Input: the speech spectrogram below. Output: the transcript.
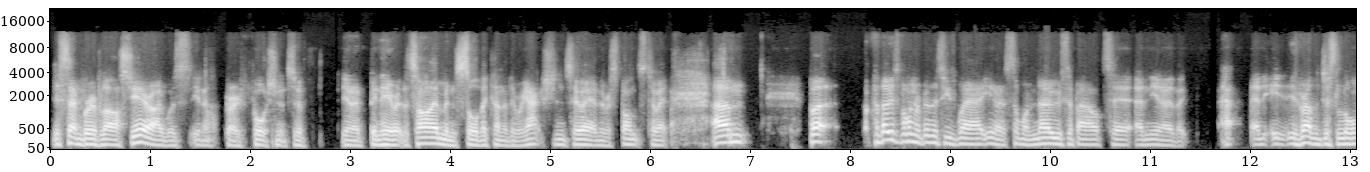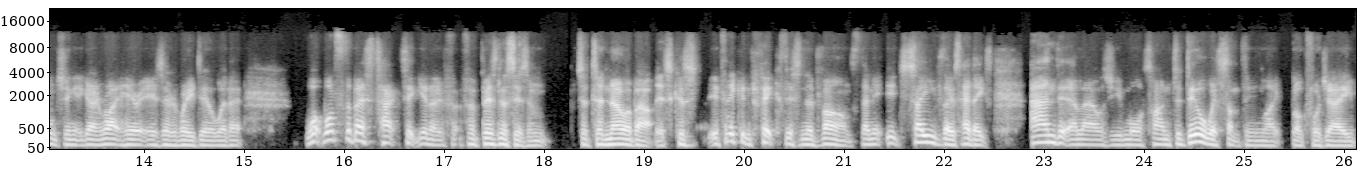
December of last year. I was you know very fortunate to have you know been here at the time and saw the kind of the reaction to it and the response to it. Um, but for those vulnerabilities where you know someone knows about it and you know that and it's rather just launching it going right here it is everybody deal with it. What what's the best tactic you know for, for businesses and to, to know about this? Because if they can fix this in advance then it, it, saves those headaches and it allows you more time to deal with something like log4j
